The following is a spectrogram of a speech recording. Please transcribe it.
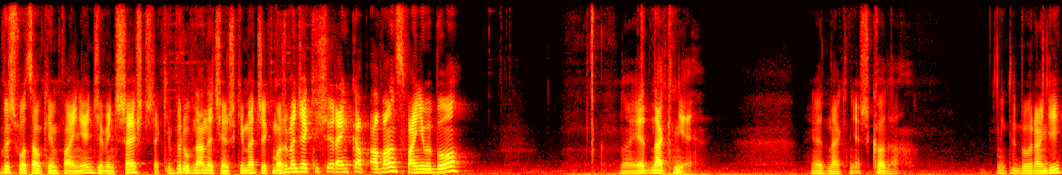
wyszło całkiem fajnie. 9-6, taki wyrównany, ciężki meczyk. Może będzie jakiś up awans? Fajnie by było? No jednak nie. Jednak nie, szkoda. Nigdy był rangi?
